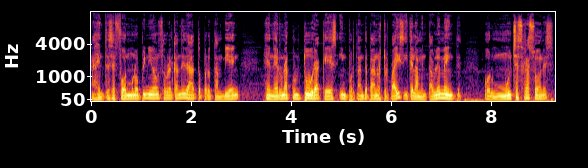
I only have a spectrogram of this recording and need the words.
La gente se forma una opinión sobre el candidato, pero también genera una cultura que es importante para nuestro país y que lamentablemente, por muchas razones,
